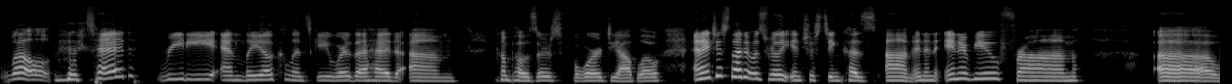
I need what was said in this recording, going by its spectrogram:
Well, Ted Reedy and Leo Kaliski were the head um, composers for Diablo, and I just thought it was really interesting because um, in an interview from uh,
